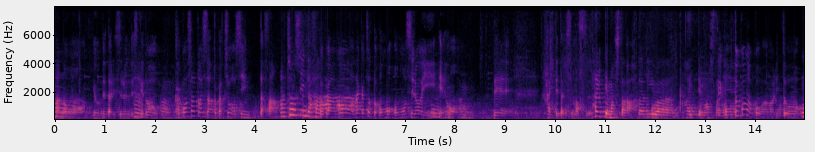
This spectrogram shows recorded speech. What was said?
あの読んでたりするんですけど加古聡さんとか長新太さんあ長新田さん。とかもなんかちょっとおも面白い絵本で入ってたりします？入ってました。あ2人は入ってましたね。結構男の子は割とう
